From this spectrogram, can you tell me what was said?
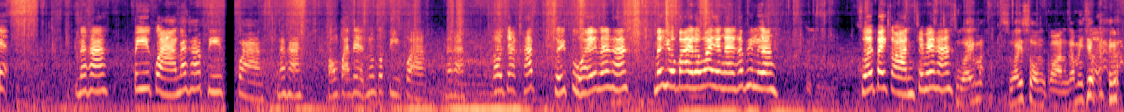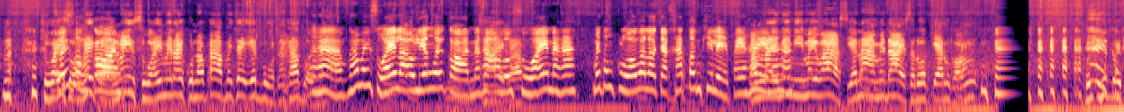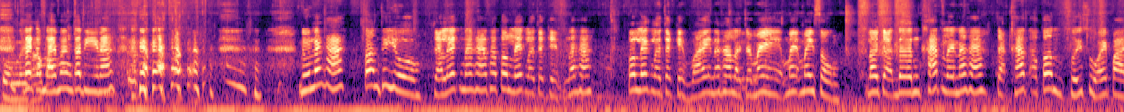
นะคะ ปีกว่านะคะ ปีกว่านะคะ ของป่าเดชนู่นก็ปีกว่านะคะ เราจะคัดสวยๆนะคะ นโยบายเราว่ายังไงครับพี่เรือง สวยไปก่อนใช่ไหมคะ สวยมา สวยส่งก่อนก็ไม่ใช่ไปก่อนนะสวยสวยส่ส่งงให้ก่ก่ออนนไม่สวยไม่ได้คุณภาพไม่ใช่เอสบูดนะครับผม นะคะถ้าไม่สวยเราเอาเลี้ยงไว้ก่อนนะคะ ใช่เอาเราครับสวยนะคะ ไม่ต้องกลัวว่าเราจะคัดต้นขี้เหร่ไปให้กำไรนะคะไม่มีไม่ว่าเสียหน้าไม่ได้สโลแกนของ คุณอีทโดยตรงเลยได้คกำรับไรมั่งก็ดีนะ ดูนะคะ ต้นที่อยู่จะเล็กนะคะ ถ้าต้นเล็กเราจะเก็บนะคะ ต้นเล็กเราจะเก็บไว้นะคะ เราจะไม่ไม่ไม่ส่ง เราจะเดินคัดเลยนะคะจากคัดเอาต้นสวยๆไป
